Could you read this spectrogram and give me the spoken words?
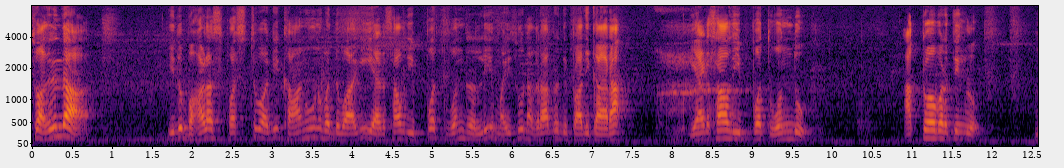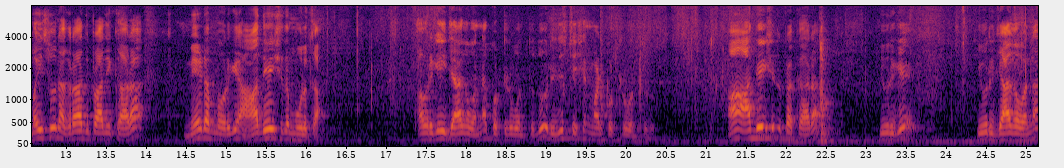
ಸೊ ಅದರಿಂದ ಇದು ಬಹಳ ಸ್ಪಷ್ಟವಾಗಿ, ಕಾನೂನುಬದ್ಧವಾಗಿ ಎರಡು ಸಾವಿರದ ಇಪ್ಪತ್ತೊಂದರಲ್ಲಿ ಮೈಸೂರು ನಗರಾಭಿವೃದ್ಧಿ ಪ್ರಾಧಿಕಾರ, ಎರಡು ಸಾವಿರದ ಇಪ್ಪತ್ತೊಂದು ಅಕ್ಟೋಬರ್ ತಿಂಗಳು ಮೈಸೂರು ನಗರಾಧಿ ಪ್ರಾಧಿಕಾರ ಮೇಡಮ್ ಅವರಿಗೆ ಆದೇಶದ ಮೂಲಕ ಅವರಿಗೆ ಈ ಜಾಗವನ್ನು ಕೊಟ್ಟಿರುವಂಥದ್ದು ರಿಜಿಸ್ಟ್ರೇಷನ್ ಮಾಡಿಕೊಟ್ಟಿರುವಂಥದ್ದು. ಆ ಆದೇಶದ ಪ್ರಕಾರ ಇವರಿಗೆ, ಇವರು ಜಾಗವನ್ನು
